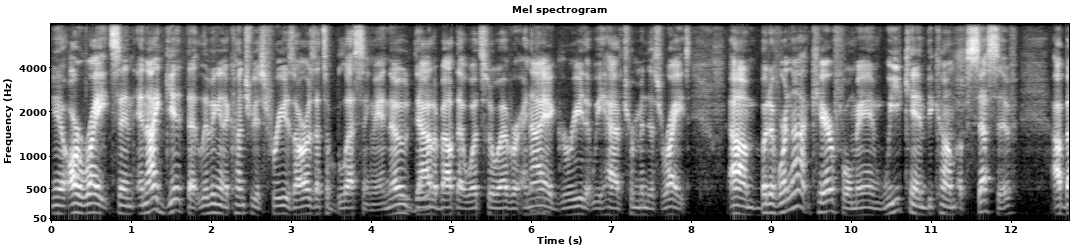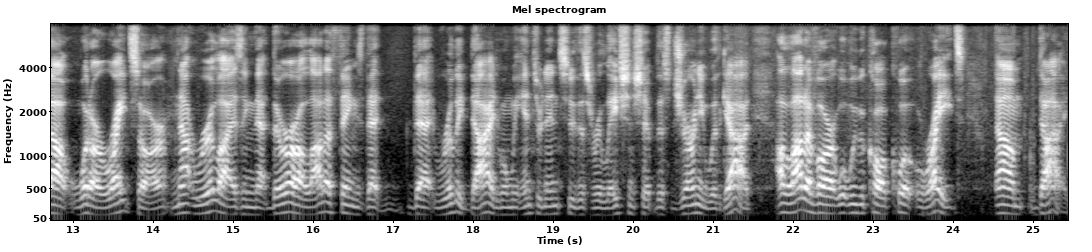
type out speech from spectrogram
you know our rights. And and I get that living in a country as free as ours, that's a blessing, man. No doubt about that whatsoever. And I agree that we have tremendous rights. Um, but if we're not careful, man, we can become obsessive about what our rights are, not realizing that there are a lot of things that that really died when we entered into this relationship, this journey with God. A lot of our what we would call quote rights um, died.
